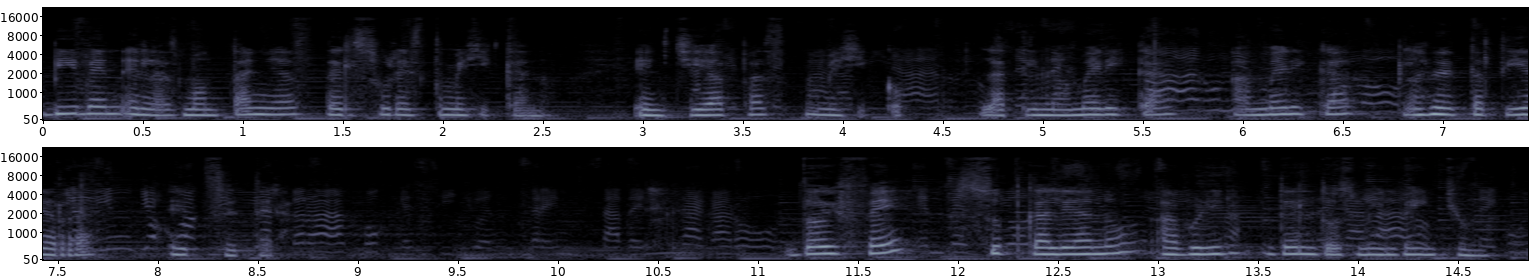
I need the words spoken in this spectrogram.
viven en las montañas del sureste mexicano, en Chiapas, México, Latinoamérica, América, planeta Tierra, etc. Doy fe, subgaleano, abril del 2021.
